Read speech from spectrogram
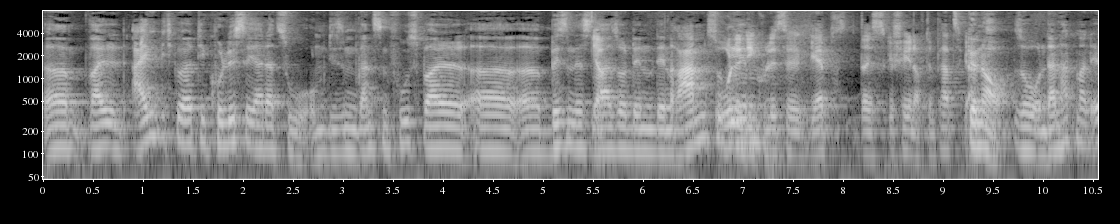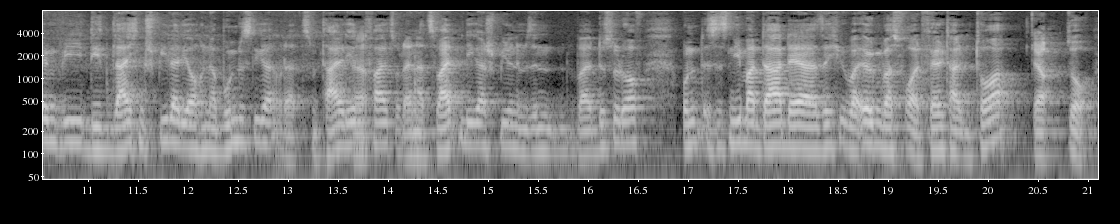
weil eigentlich gehört die Kulisse ja dazu, um diesem ganzen Fußball-Business äh, äh ja. da so den, den Rahmen zu Ohne geben. Ohne die Kulisse gäbe es das Geschehen auf dem Platz gar Genau, nicht. so und dann hat man irgendwie die gleichen Spieler, die auch in der Bundesliga oder zum Teil jedenfalls ja. oder in der zweiten Liga spielen, im Sinn bei Düsseldorf und es ist niemand da, der sich über irgendwas freut. Fällt halt ein Tor. Ja. So.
